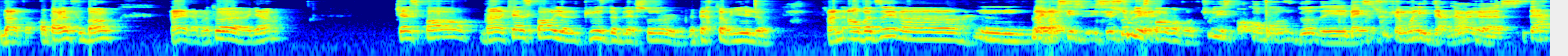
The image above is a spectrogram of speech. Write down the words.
dans le fond, on parlait de football. Hein, d'après toi, Gab, quel sport, dans quel sport il y a le plus de blessures répertoriées, là? On va dire Hmm, ben, ben, c'est sûr tous les sports confondus. tous les sports confondus, good. Et, ben, c'est sûr que moi, les dernières euh, stats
